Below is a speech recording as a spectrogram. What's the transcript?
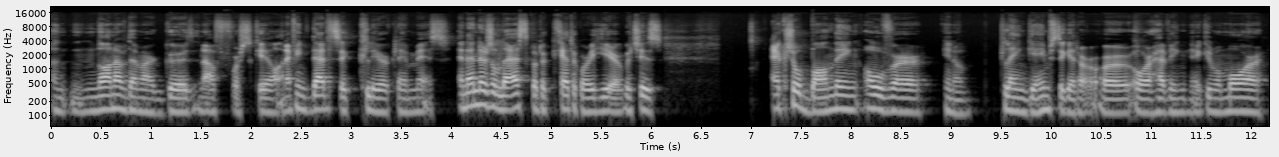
and none of them are good enough for scale. And i think that's a clear clear miss. And then there's a last category here which is actual bonding over you know playing games together or or having you know, more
